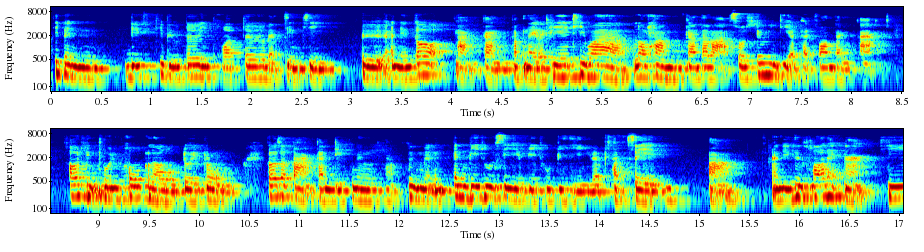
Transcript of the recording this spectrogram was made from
ที่เป็น distributor importer แบบจริงๆ คืออันนี้ก็ต่างกันกับในประเทศที่ว่าเราทำการตลาดโซเชียลมีเดียแพลตฟอร์มต่างๆ เข้าถึงผู้บริโภคเราโดยตรง ก็จะต่างกันนิดนึงค่ะคือเหมือนเป็น B2C กับ B2B แบบชัดเจนอ่าอันนี้คือข้อแตกต่างที่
